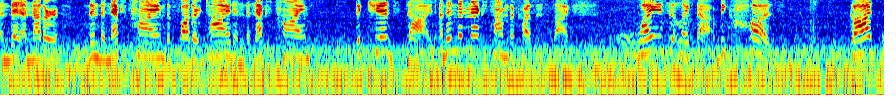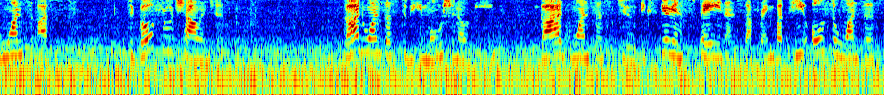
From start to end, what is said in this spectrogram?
And then another, then the next time the father died, and the next time the kids died, and then the next time the cousins died why is it like that? Because God wants us to go through challenges. God wants us to be emotional being. God wants us to experience pain and suffering, but He also wants us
